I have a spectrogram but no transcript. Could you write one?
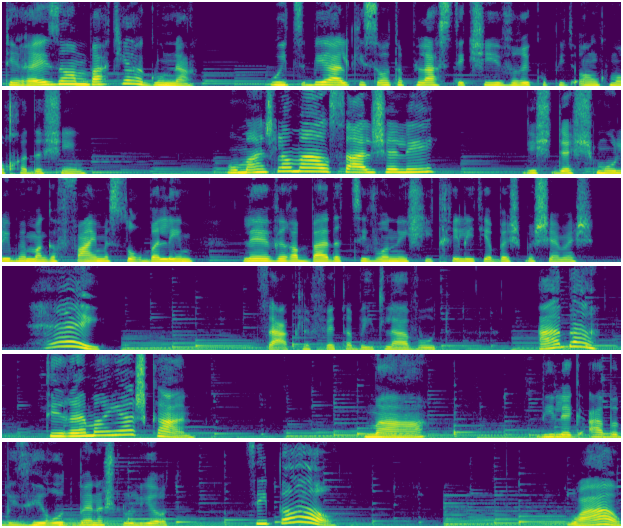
תראה איזו אמבטיה הגונה. הוא הצביע על כיסאות הפלסטיק שהבריקו פתאום כמו חדשים. ומה שלום הארסל שלי? דשדש שמולי במגפיים מסורבלים לעבר הבד הצבעוני שהתחיל להתייבש בשמש. היי! צעק לפתע בהתלהבות. אבא, תראה מה יש כאן. מה? דילג אבא בזהירות בין השלוליות. ציפור! וואו,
